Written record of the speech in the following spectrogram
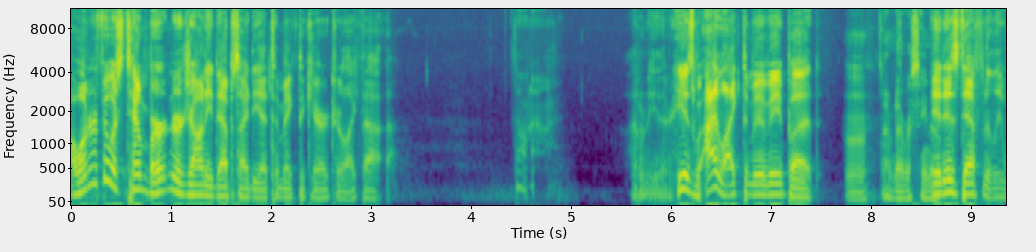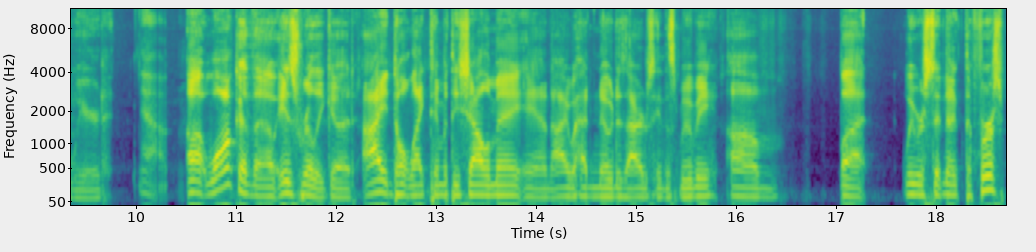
I wonder if it was Tim Burton or Johnny Depp's idea to make the character like that. Don't know. I don't either. He is. I like the movie, but Mm, I've never seen it. it is definitely weird. Yeah. Uh, Wonka though is really good. I don't like Timothée Chalamet, and I had no desire to see this movie. Um, but we were sitting at the first,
